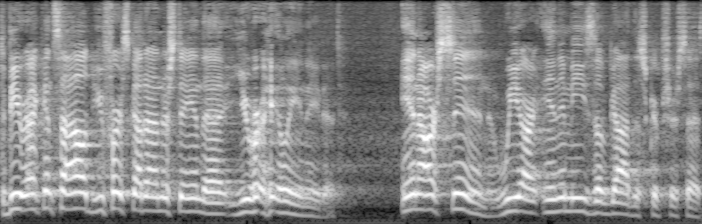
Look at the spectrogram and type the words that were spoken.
To be reconciled, you first got to understand that you are alienated. In our sin, we are enemies of God, the scripture says.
